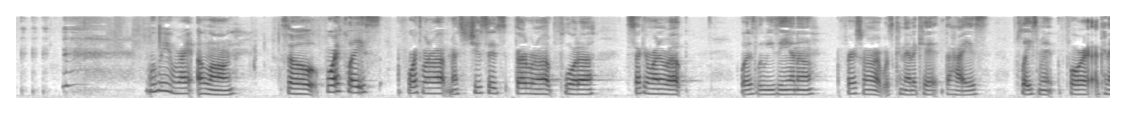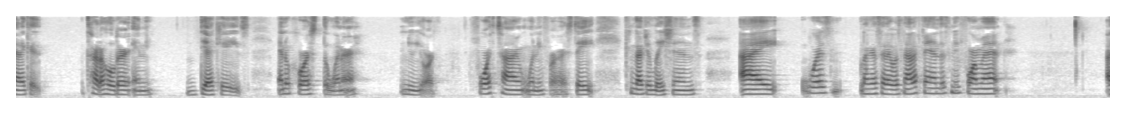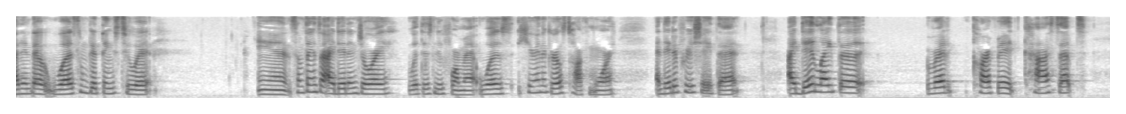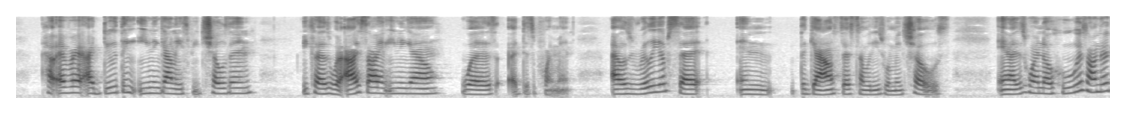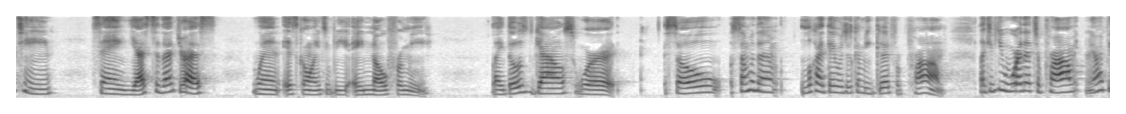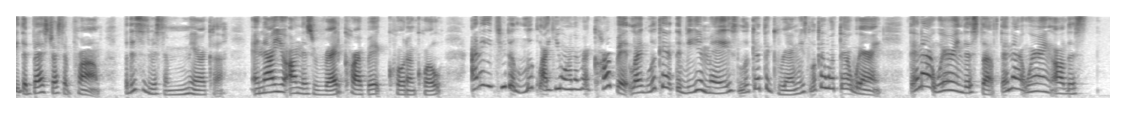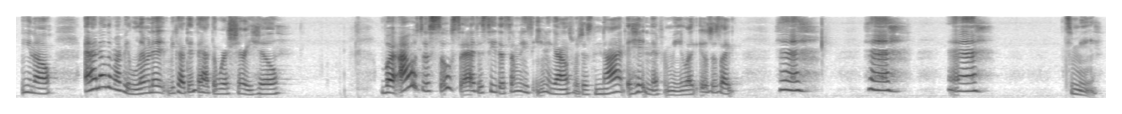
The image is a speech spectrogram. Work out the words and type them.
Moving right along. So, fourth place, fourth runner up, Massachusetts. Third runner up, Florida. Second runner up was Louisiana. First runner up was Connecticut, the highest placement for a Connecticut title holder in decades. And of course, the winner, New York. Fourth time winning for her state. Congratulations. I was, like I said, I was not a fan of this new format. I think there was some good things to it. And some things that I did enjoy with this new format was hearing the girls talk more. I did appreciate that. I did like the red carpet concept. However, I do think evening gown needs to be chosen because what I saw in evening gown was a disappointment. I was really upset in the gowns that some of these women chose. And I just want to know who is on their team saying yes to that dress when it's going to be a no for me. Like those gowns were so, some of them look like they were just going to be good for prom. Like if you wore that to prom, it might be the best dress at prom. But this is Miss America. And now you're on this red carpet, quote unquote. I need you to look like you on the red carpet. Like, look at the VMAs, look at the Grammys, look at what they're wearing. They're not wearing this stuff. They're not wearing all this, you know. And I know they might be limited because I think they have to wear Sherri Hill. But I was just so sad to see that some of these evening gowns were just not hitting it for me. Like, it was just like, eh, eh, eh, to me.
